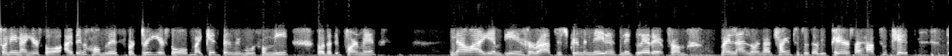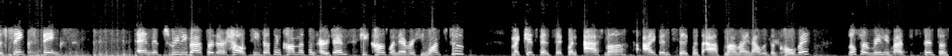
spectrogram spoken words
29 years old. I've been homeless for three years old. My kid's been removed from me for the department. Now I am being harassed, discriminated, neglected from my landlord, not trying to do the repairs. I have two kids. The sink stinks, and it's really bad for their health. He doesn't come as an urgent. He comes whenever he wants to. My kid's been sick with asthma. I've been sick with asthma right now with the COVID. Those are really bad symptoms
